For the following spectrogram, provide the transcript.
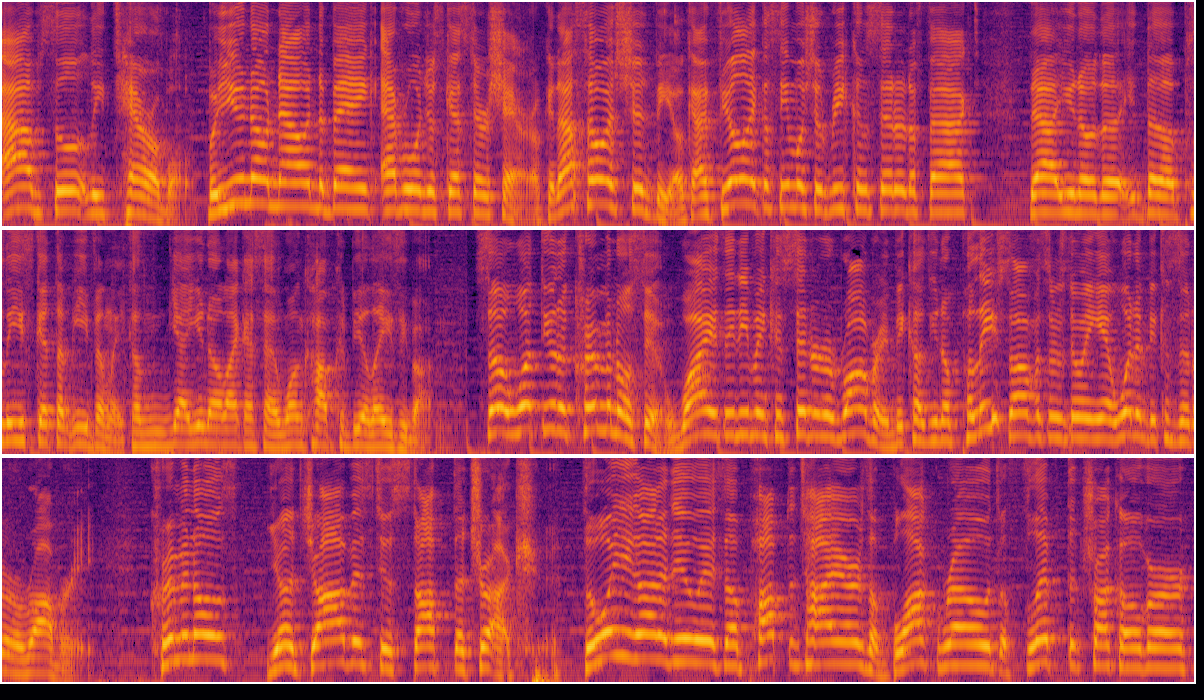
absolutely terrible. But you know now in the bank, everyone just gets their share. Okay, that's how it should be. Okay, I feel like Asimo should reconsider the fact that, you know, the, the police get them evenly. Because, yeah, you know, like I said, one cop could be a lazy bum. So what do the criminals do? Why is it even considered a robbery? Because, you know, police officers doing it wouldn't be considered a robbery. Criminals, your job is to stop the truck. so what you gotta do is uh, pop the tires, uh, block roads, flip the truck over,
